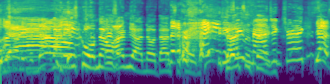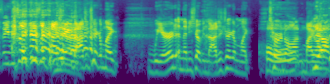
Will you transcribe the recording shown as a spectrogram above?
Yeah, I don't even know. that is cool. No, There's I'm yeah. No, that's thing. Right? Did he thing. magic tricks? Yes, he was like, he's like, can I show you a magic trick? I'm like, weird. And then he showed me the magic trick. and I'm like, oh Turn on. my yeah,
